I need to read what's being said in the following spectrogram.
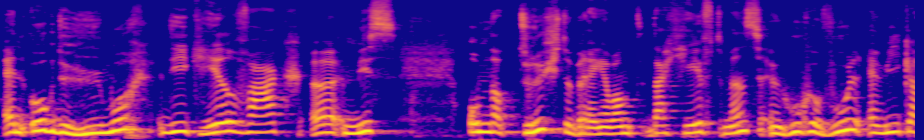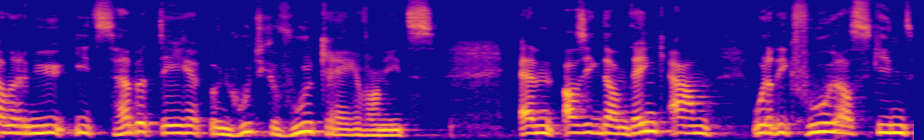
En ook de humor, die ik heel vaak eh, mis, om dat terug te brengen. Want dat geeft mensen een goed gevoel. En wie kan er nu iets hebben tegen een goed gevoel krijgen van iets? En als ik dan denk aan hoe dat ik vroeger als kind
